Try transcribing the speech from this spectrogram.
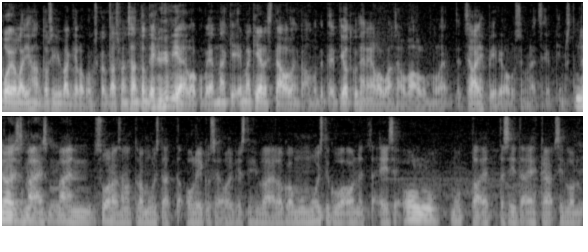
voi olla ihan tosi hyvä elokuva, koska Kasvan Sant on tehnyt hyviä elokuvia, en mä, en mä kiele sitä ollenkaan, mutta et, et jotkut hänen elokuvansa on vaan ollut mulle, että et se aihepiiri on ollut semmoinen, että se ei ole kiinnostanut. Joo, siis mä, en, mä en suoraan sanottuna muista, että oliko se oikeasti hyvä elokuva. Mun muistikuva on, että ei se ollut, mutta että siitä ehkä silloin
